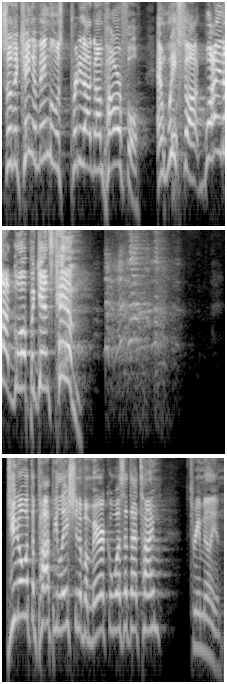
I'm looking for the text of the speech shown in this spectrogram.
So the King of England was pretty doggone powerful. And we thought, why not go up against him? Do you know what the population of America was at that time? Three million.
